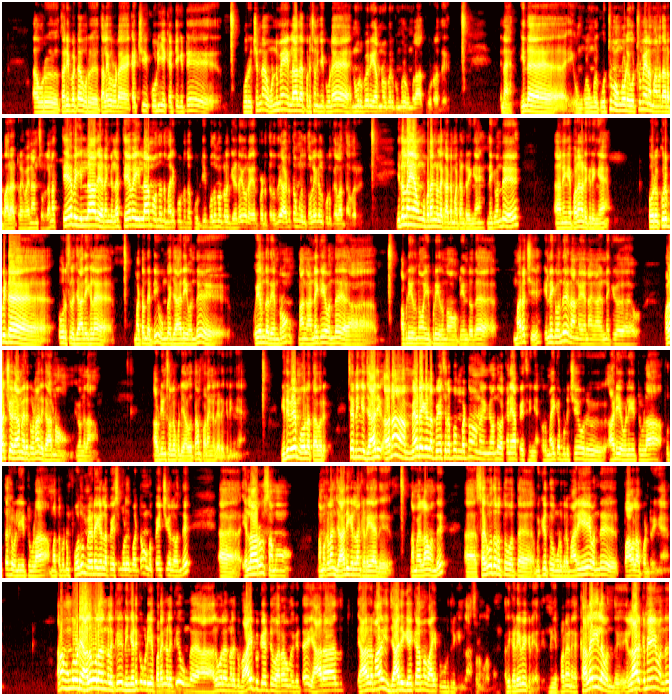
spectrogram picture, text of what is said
ஒரு தனிப்பட்ட ஒரு தலைவரோட கட்சி கொடியை கட்டிக்கிட்டு ஒரு சின்ன ஒண்ணுமே இல்லாத பிரச்சனைக்கு கூட நூறு பேர் இரநூறு பேர் கும்பல் கும்பலா கூடுறது. என்ன? இந்த உங்களுக்கு ஒற்றுமை உங்களுடைய ஒற்றுமையை நான் மனதார பாராட்டுறேன். வேணான்னு சொல்லல. ஆனால் தேவையில்லாத இடங்கள்ல தேவையில்லாமல் வந்து அந்த மாதிரி கூட்டத்தை கூட்டி பொதுமக்களுக்கு இடையூறு ஏற்படுத்துறது அடுத்தவங்களுக்கு தொல்லைகள் கொடுக்கலாம் தவறு. இதெல்லாம் ஏன் உங்கள் படங்களில் காட்ட மாட்டேன்றீங்க? இன்னைக்கு வந்து நீங்கள் படம் எடுக்கிறீங்க. ஒரு குறிப்பிட்ட ஒரு சில ஜாதிகளை மட்டம் தட்டி உங்கள் ஜாதி வந்து உயர்ந்தது என்றும் நாங்கள் அன்னைக்கே வந்து அப்படி இருந்தோம் இப்படி இருந்தோம் அப்படின்றத மறைச்சு இன்னைக்கு வந்து நாங்கள் நாங்கள் இன்னைக்கு வளர்ச்சி அடையாமல் இருக்கணும்னா அது காரணம் இவங்க தான் அப்படின்னு சொல்லக்கூடிய அளவு தான் படங்கள் எடுக்கிறீங்க. இதுவே முதல்ல தவறு. சரி நீங்கள் ஜாதி ஆனால் மேடைகளில் பேசுகிறப்ப மட்டும் நீங்கள் வந்து வக்கனையாக பேசுறீங்க. ஒரு மைக்கை பிடிச்சி ஒரு ஆடியோ வெளியீட்டு விழா புத்தக வெளியீட்டு விழா மற்ற மட்டும் பொது மேடைகளில் பேசும்பொழுது மட்டும் உங்கள் பேச்சுகள் வந்து எல்லாரும் சமம். நமக்கெல்லாம் ஜாதிகள்லாம் கிடையாது. நம்ம எல்லாம் வந்து சகோதரத்துவத்தை முக்கியத்துவம் கொடுக்குற மாதிரியே வந்து பாவலா பண்ணுறீங்க ஆனால் உங்களுடைய அலுவலகங்களுக்கு நீங்க எடுக்கக்கூடிய படங்களுக்கு உங்கள் அலுவலகங்களுக்கு வாய்ப்பு கேட்டு வர்றவங்க கிட்ட யாராவது யாரிடமாவது மாதிரி ஜாதி கேட்காம வாய்ப்பு கொடுத்துருக்கீங்களா? சொல்லுங்க பார்ப்போம் அது கிடையவே கிடையாது. நீங்க படம் எடுங்க. கலையில் வந்து எல்லாருக்குமே வந்து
